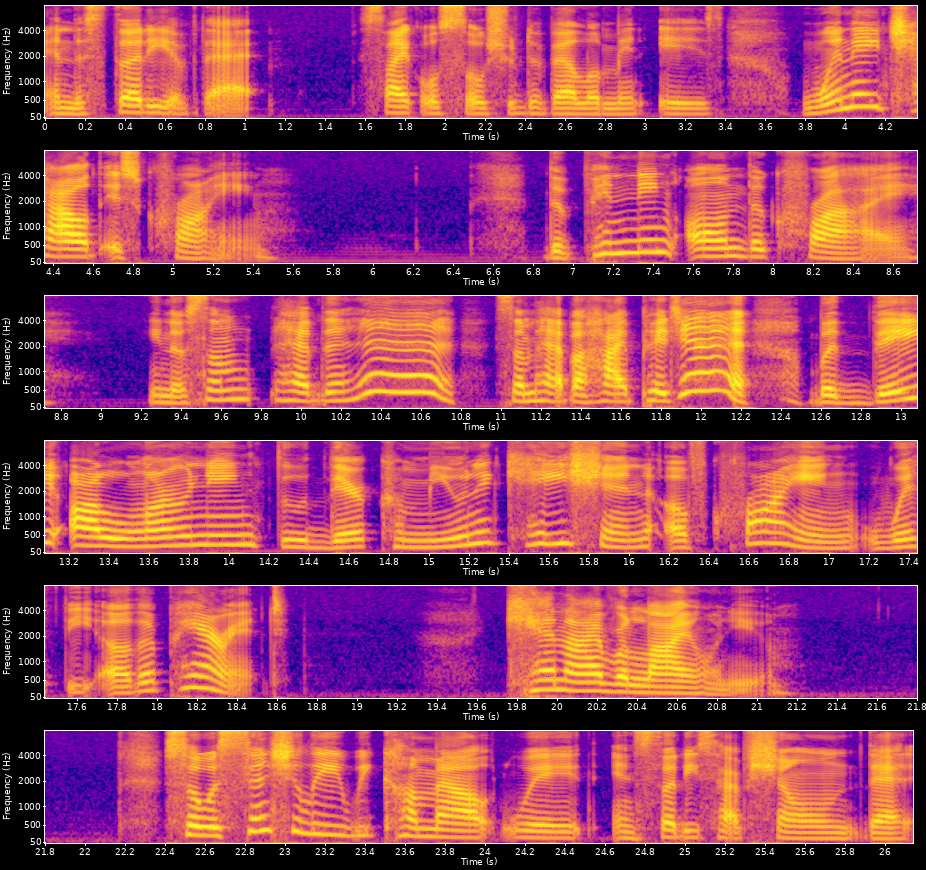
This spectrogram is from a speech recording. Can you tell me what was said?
and the study of that psychosocial development is when a child is crying, depending on the cry, you know, some have the eh, some have a high pitch, eh, but they are learning through their communication of crying with the other parent. Can I rely on you? So essentially, we come out with, and studies have shown that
